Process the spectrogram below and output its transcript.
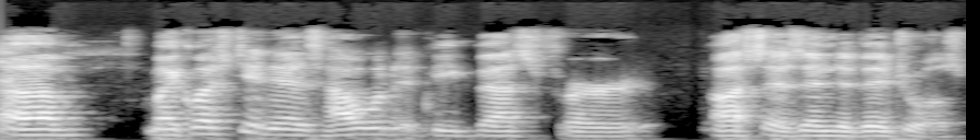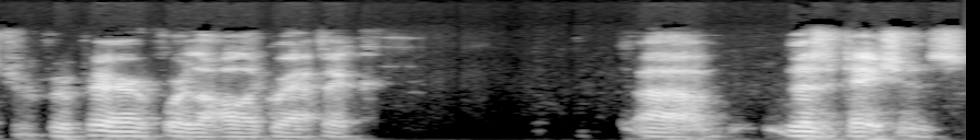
um, my question is, how would it be best for us as individuals to prepare for the holographic uh, visitations?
